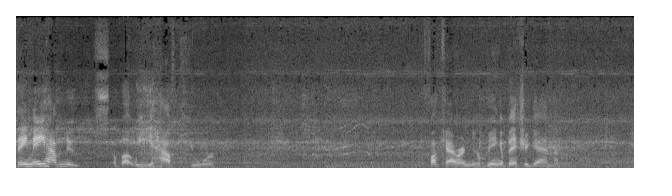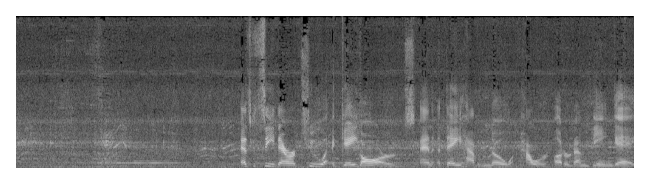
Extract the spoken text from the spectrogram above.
They may have nukes, but we have pure. Fuck Karen, you're being a bitch again. As you can see, there are two gay guards, and they have no power other than being gay.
